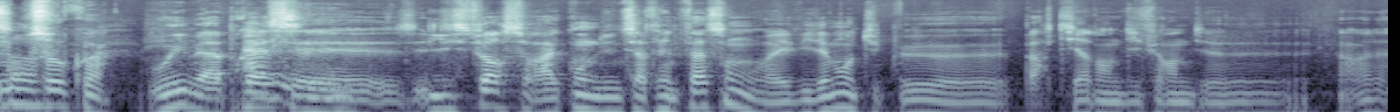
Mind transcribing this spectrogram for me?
morceau. morceaux, quoi. Oui, mais après, Ah oui. c'est- c'est- l'histoire se raconte d'une certaine façon. Évidemment, tu peux euh, partir dans différentes euh, voilà,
